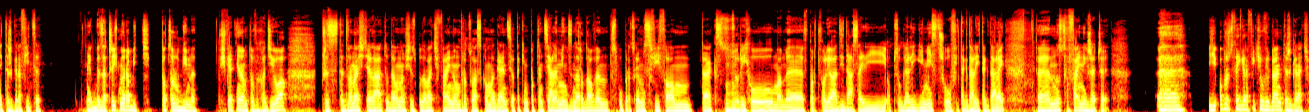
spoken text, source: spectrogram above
i też graficy. Jakby zaczęliśmy robić to, co lubimy. Świetnie nam to wychodziło. Przez te 12 lat udało nam się zbudować fajną wrocławską agencję o takim potencjale międzynarodowym. Współpracujemy z FIFA, tak, z Mhm. Zurichu, mamy w portfolio Adidasa i obsługę Ligi Mistrzów i tak dalej, i tak dalej. E, mnóstwo fajnych rzeczy. E, I oprócz tej grafiki uwielbiałem też grać.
